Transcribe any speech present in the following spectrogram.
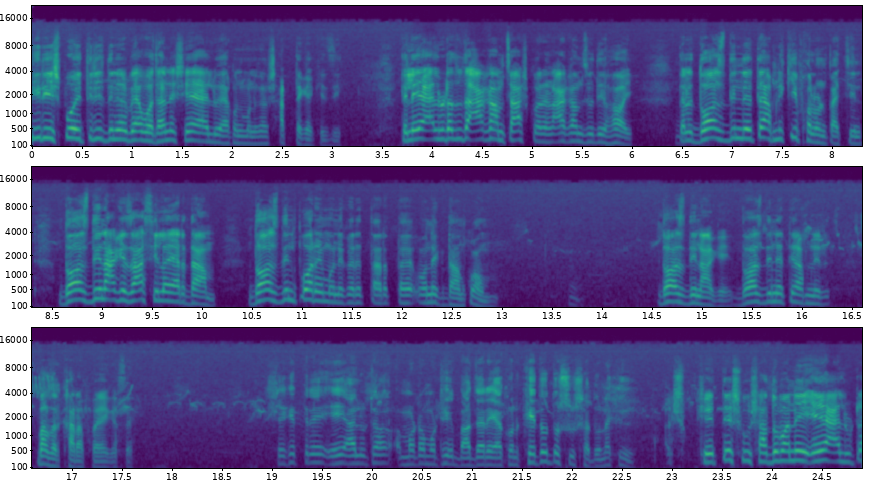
তিরিশ, পঁয়ত্রিশ দিনের ব্যবধানে সে আলু এখন মনে করেন ষাট টাকা কেজি। তাহলে এই আলুটা যদি আগাম চাষ করেন, আগাম যদি হয়, তাহলে দশ দিনেতে আপনি কি ফলন পাচ্ছেন? দশ দিন আগে যা ছিল এর দাম দশ দিন পরে মনে করে তার অনেক দাম কম। দশ দিন আগে দশ দিনেতে আপনার বাজার খারাপ হয়ে গেছে। সেক্ষেত্রে এই আলুটা মোটামুটি বাজারে এখন খেতেও তো সুস্বাদু নাকি? খেতে সুস্বাদু মানে এই আলুটা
